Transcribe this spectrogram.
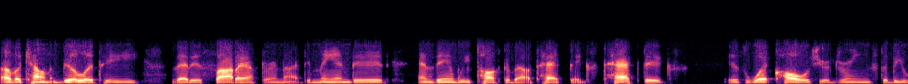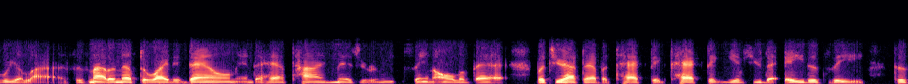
of accountability that is sought after and not demanded, and then we talked about tactics. Tactics is what calls your dreams to be realized. It's not enough to write it down and to have time measurements and all of that, but you have to have a tactic. Tactic gives you the A to Z to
